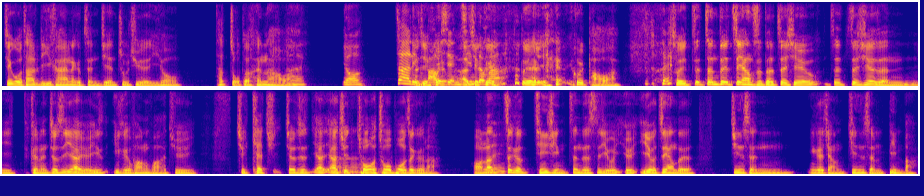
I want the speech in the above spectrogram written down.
结果他离开那个诊间出去了以后，他走的很好啊，有诈领保险金的吗？对，会跑啊，所以这针对这样子的这些这这些人，你可能就是要有一一个方法去去 catch，就是要要去戳戳破这个啦。哦，那这个情形真的是有有也有这样的精神，应该讲精神病吧。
